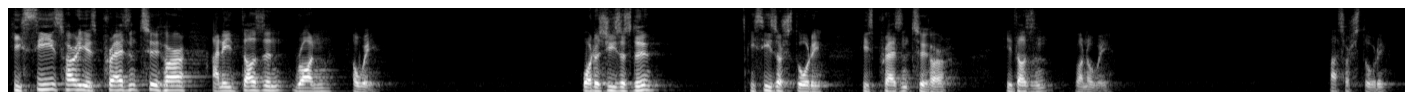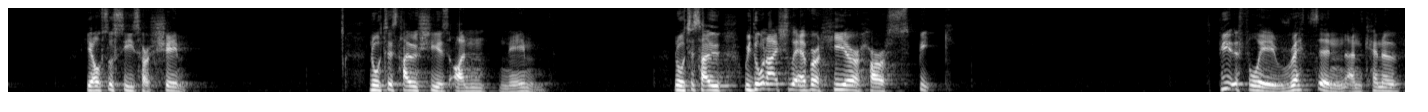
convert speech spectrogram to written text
he sees her, he is present to her, and he doesn't run away. What does Jesus do? He sees her story, he's present to her, he doesn't run away. That's her story. He also sees her shame. Notice how she is unnamed. Notice how we don't actually ever hear her speak. It's beautifully written and kind of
